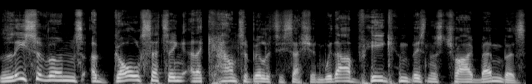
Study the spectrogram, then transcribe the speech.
Lisa runs a goal setting and accountability session with our Vegan Business Tribe members.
